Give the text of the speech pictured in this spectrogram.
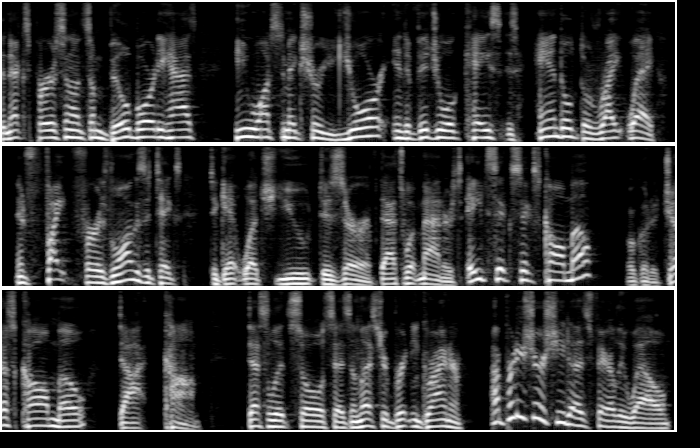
the next person on some billboard he has. He wants to make sure your individual case is handled the right way and fight for as long as it takes to get what you deserve. That's what matters. 866 call Mo or go to justcallmo.com. Desolate Soul says, unless you're Brittney Griner, I'm pretty sure she does fairly well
